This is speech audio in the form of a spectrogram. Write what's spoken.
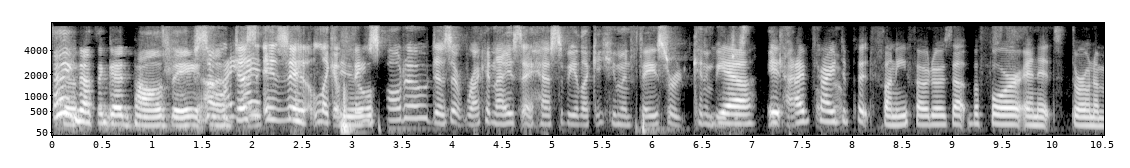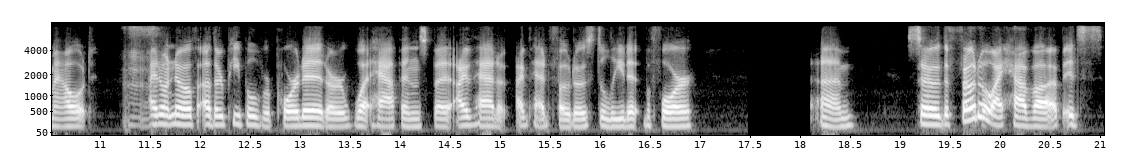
I think that's a good policy. So I- does I is it like a too. face photo? Does it recognize it has to be like a human face, or can it be Yeah, just any it, kind I've of tried photo? to put funny photos up before and it's thrown them out. Mm. I don't know if other people report it or what happens, but I've had I've had photos delete it before. Um, so the photo I have up, it's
